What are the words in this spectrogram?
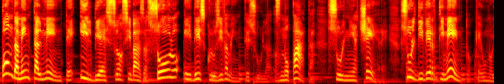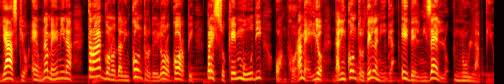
Fondamentalmente il biesso si basa solo ed esclusivamente sulla snopata, sul niacere, sul divertimento che uno iaschio e una memina traggono dall'incontro dei loro corpi pressoché mudi o ancora meglio dall'incontro della niga e del nisello, nulla più.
